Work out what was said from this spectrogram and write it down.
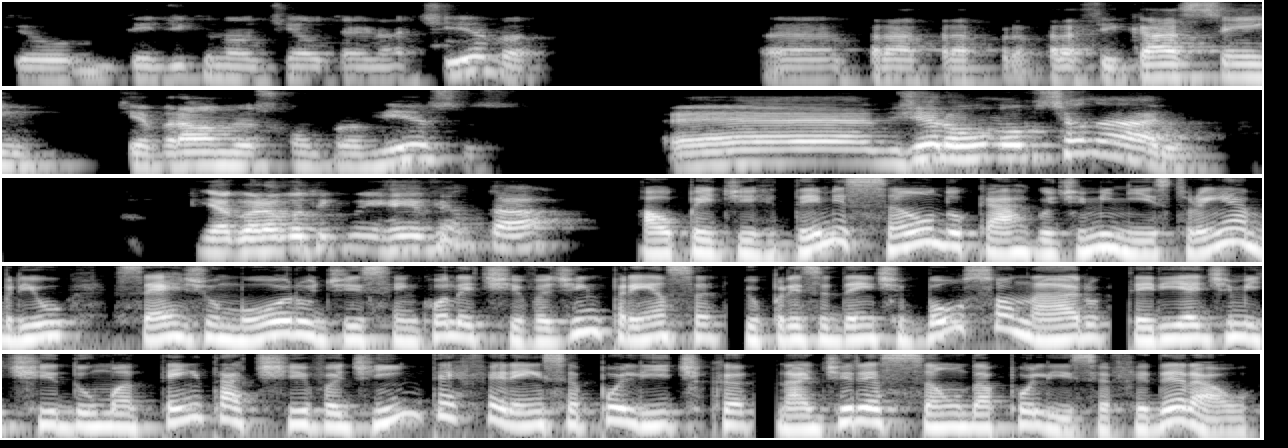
que eu entendi que não tinha alternativa uh, para ficar sem quebrar os meus compromissos, é, gerou um novo cenário. E agora eu vou ter que me reinventar ao pedir demissão do cargo de ministro em abril, Sérgio Moro disse em coletiva de imprensa que o presidente Bolsonaro teria admitido uma tentativa de interferência política na direção da Polícia Federal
